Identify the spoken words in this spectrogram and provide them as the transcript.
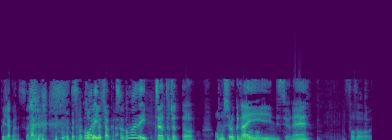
栗田くん、ダメだよ。そこまでい骨折しちゃうからそこまで行っちゃうとちょっと面白くないんですよね。そうそう、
